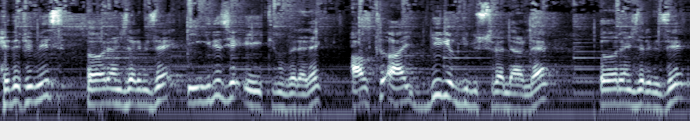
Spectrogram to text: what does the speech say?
hedefimiz öğrencilerimize İngilizce eğitimi vererek 6 ay, 1 yıl gibi sürelerle öğrencilerimizi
